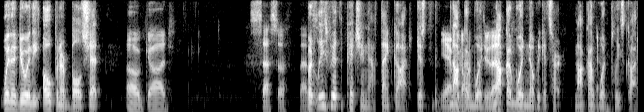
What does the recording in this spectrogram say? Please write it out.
When they're doing the opener bullshit, Oh god, Cessa. That's, but at least we have the pitching now. Thank God. Just Yeah, knock on wood. Knock on wood. Nobody gets hurt. Knock on wood, please God.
